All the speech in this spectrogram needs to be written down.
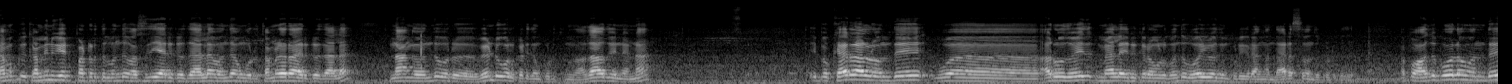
நமக்கு கம்யூனிகேட் பண்ணுறதுக்கு வந்து வசதியாக இருக்கிறதால வந்து அவங்க ஒரு தமிழராக இருக்கிறதால நாங்கள் வந்து ஒரு வேண்டுகோள் கடிதம் கொடுத்துருந்தோம். அதாவது என்னென்னா இப்போ கேரளாவில் வந்து அறுபது வயதுக்கு மேலே இருக்கிறவங்களுக்கு வந்து ஓய்வூதியம் கொடுக்குறாங்க. அந்த அரசு வந்து கொடுக்குது. அப்போ அதுபோல் வந்து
